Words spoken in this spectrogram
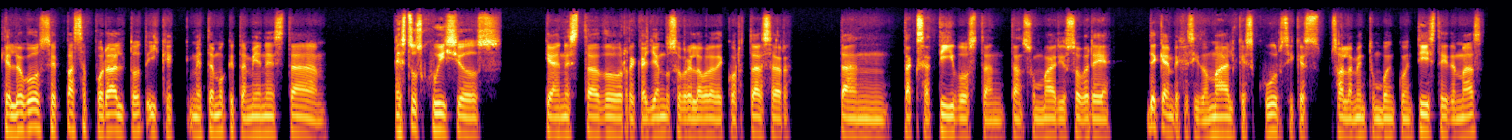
que luego se pasa por alto y que me temo que también está estos juicios que han estado recayendo sobre la obra de Cortázar, tan taxativos, tan, tan sumarios sobre de que ha envejecido mal, que es cursi, que es solamente un buen cuentista y demás,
